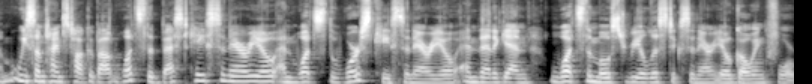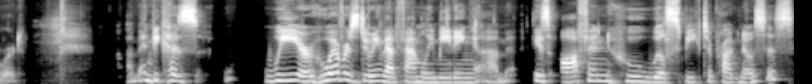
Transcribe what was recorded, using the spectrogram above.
Um, we sometimes talk about what's the best case scenario and what's the worst case scenario, and then again, what's the most realistic scenario going forward. Um, and because we or whoever's doing that family meeting um, is often who will speak to prognosis.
